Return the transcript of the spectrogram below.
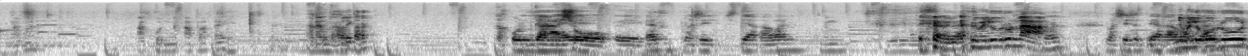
apa? Akun apa kayak? akun Netflix. alter Akun. Eh, kan masih setia kawan. Nang Nyemil urun lah. Masih setia kawan. Nyemil kan? urun.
